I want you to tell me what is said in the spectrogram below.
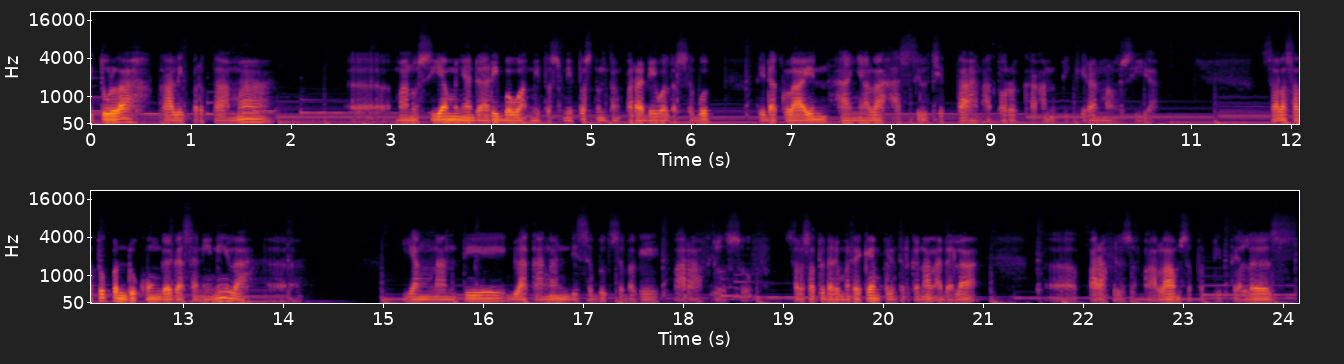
Itulah kali pertama uh, manusia menyadari bahwa mitos-mitos tentang para dewa tersebut tidak lain hanyalah hasil ciptaan atau rekaan pikiran manusia. Salah satu pendukung gagasan inilah uh, yang nanti belakangan disebut sebagai para filsuf. Salah satu dari mereka yang paling terkenal adalah uh, para filsuf alam seperti Thales,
